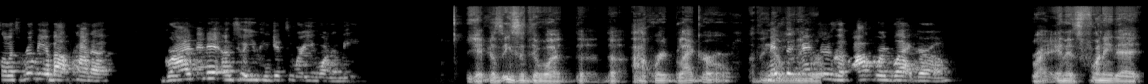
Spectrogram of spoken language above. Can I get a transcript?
So it's really about kind of grinding it until you can get to where you want to be yeah because Issa did what the, the awkward black girl I think Misadventures of awkward black girl right and it's funny that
